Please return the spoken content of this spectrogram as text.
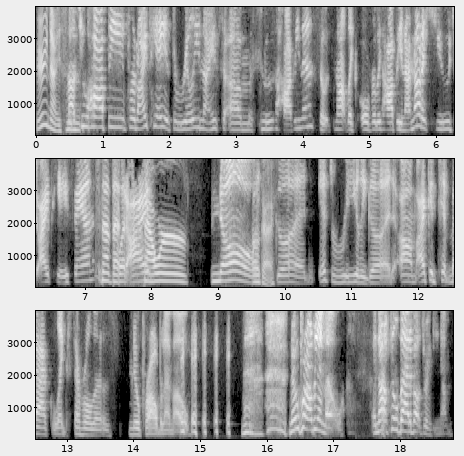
Very nice. not And- too hoppy for an IPA. It's a really nice, um, smooth hoppiness. So it's not like overly hoppy. And I'm not a huge IPA fan. it's not that but I- sour. No, Okay. it's good. It's really good. Um, I could tip back like several of those, no problemo. no problemo, and not feel bad about drinking them.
